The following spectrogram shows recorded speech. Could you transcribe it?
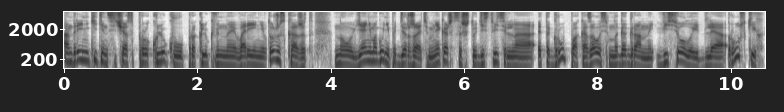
Андрей Никитин сейчас про клюкву, про клюквенное варенье тоже скажет, но я не могу не поддержать. Мне кажется, что действительно эта группа оказалась многогранной, веселой для русских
